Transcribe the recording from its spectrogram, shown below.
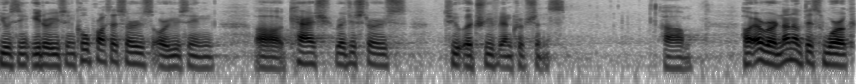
using either using coprocessors or using uh, cache registers to achieve encryptions. Um, However, none of this work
